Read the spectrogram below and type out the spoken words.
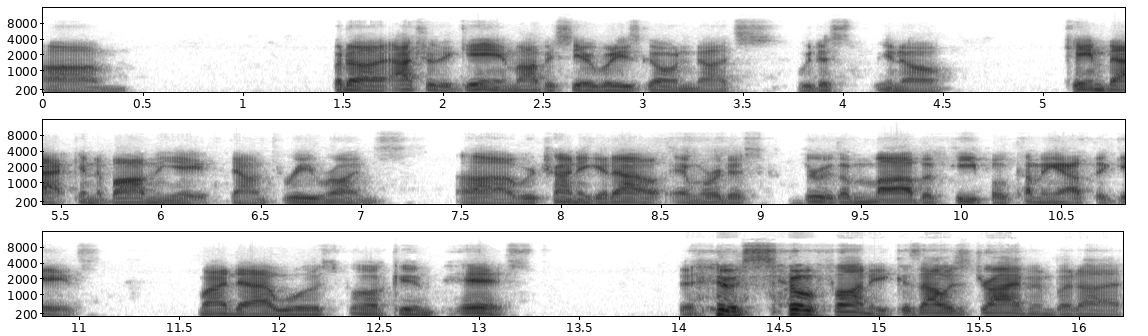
Um, but uh, after the game, obviously everybody's going nuts. We just you know came back in the bottom of the eighth, down three runs. Uh, we're trying to get out, and we're just through the mob of people coming out the gates. My dad was fucking pissed. It was so funny because I was driving, but uh,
